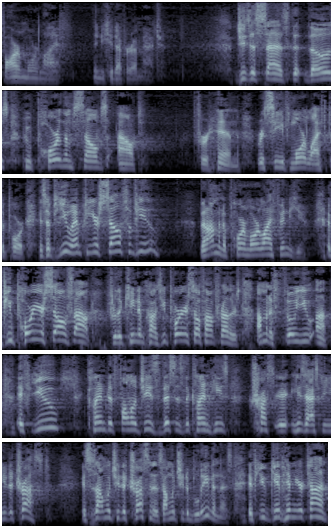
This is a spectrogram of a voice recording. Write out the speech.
far more life than you could ever imagine. Jesus says that those who pour themselves out for him receive more life to pour. Is if you empty yourself of you, then I'm going to pour more life into you. If you pour yourself out for the kingdom cause, you pour yourself out for others, I'm going to fill you up. If you claim to follow Jesus, this is the claim he's trust, he's asking you to trust. He says, I want you to trust in this. I want you to believe in this. If you give him your time,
